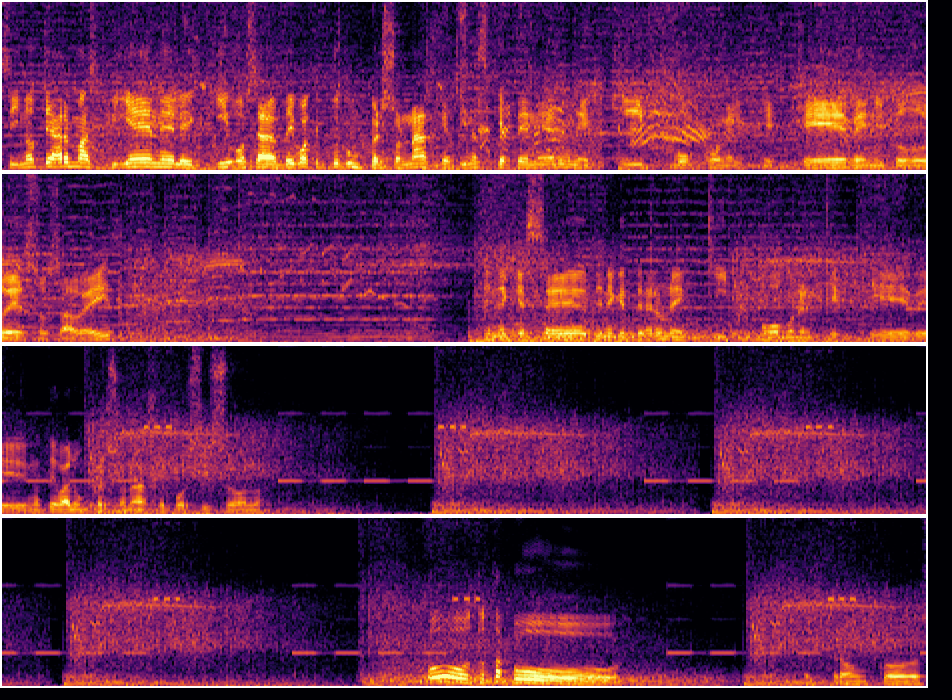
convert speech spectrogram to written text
Si no te armas bien el equipo O sea, da igual que te toque un personaje Tienes que tener un equipo con el que queden y todo eso, ¿sabéis? Tiene que ser, tiene que tener un equipo con el que quede No te vale un personaje por sí solo Oh, Totapo. El troncos.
